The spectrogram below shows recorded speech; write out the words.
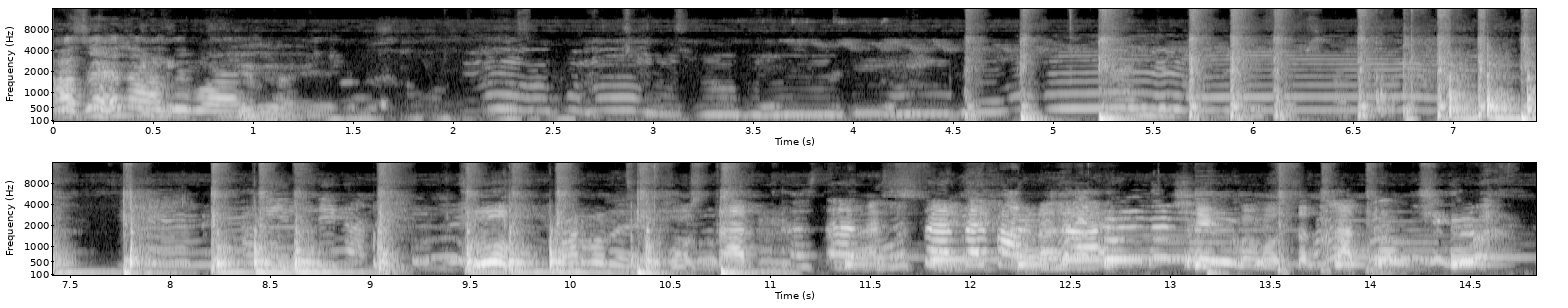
আছে না আছে বল শিক্ষক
